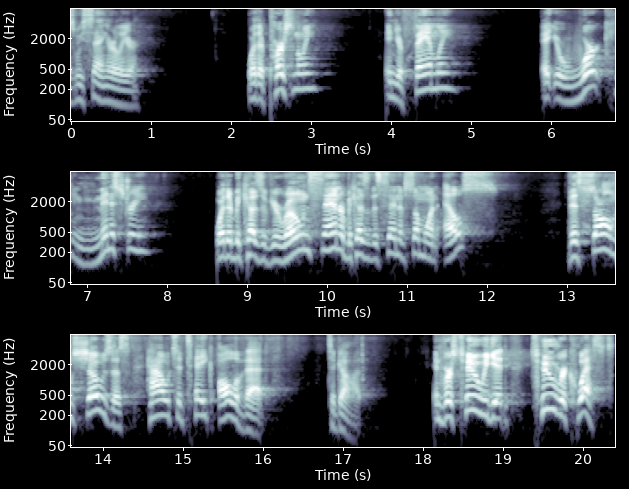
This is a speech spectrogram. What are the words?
as we sang earlier. Whether personally, in your family, at your work, in ministry, whether because of your own sin or because of the sin of someone else, this psalm shows us how to take all of that to God. In verse 2, we get two requests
